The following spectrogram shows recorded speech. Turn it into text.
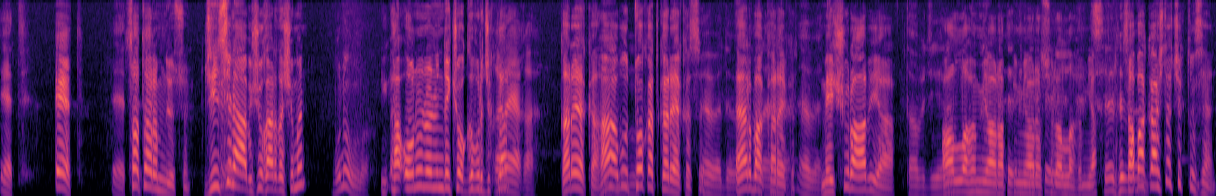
Et. Et. Et. Satarım diyorsun. Cinsi ne abi şu kardeşimin? Bunun mu? Ha onun önündeki o kıvırcıklar. Karayaka. Karayaka. Ha bu Tokat karayakası. Evet, evet. Erbak Karayaka, karayakası. evet. Meşhur abi ya. Tabii ciğerim. Allah'ım ya Rabbim ya Resulallah'ım ya. Seni Sabah ben- kaçta çıktın sen?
